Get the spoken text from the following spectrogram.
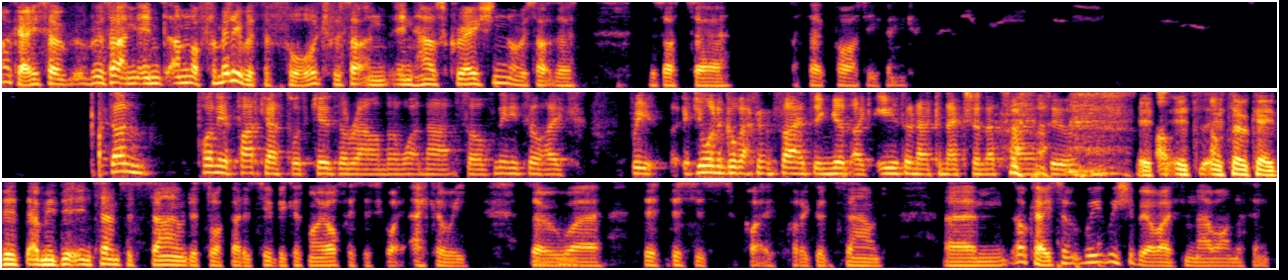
Okay, so was that an in, I'm not familiar with the Forge. Was that an in-house creation, or was that the was that uh, a third-party thing? I've done plenty of podcasts with kids around and whatnot. So if we need to like, if you want to go back in science, you can get like Ethernet connection. That's fine too. it's it's it's okay. I mean, in terms of sound, it's a lot better too because my office is quite echoey. So mm-hmm. uh, this, this is quite a, quite a good sound. Um, okay, so we, we should be all right from now on, I think.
